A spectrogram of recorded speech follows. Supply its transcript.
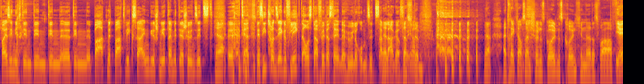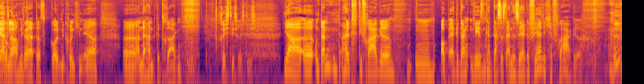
weiß ich nicht, den, den, den, äh, den Bart mit Bartwichser eingeschmiert, damit der schön sitzt. Ja. Äh, der, der sieht schon sehr gepflegt aus dafür, dass der in der Höhle rumsitzt am Ja, Lagerfeuer. Das stimmt. ja, er trägt ja auch sein schönes goldenes Krönchen, ne? Das war für Ja, ja, Gollum klar, auch nicht. ja. Der hat das goldene Krönchen eher äh, an der Hand getragen. Richtig, richtig. Ja, äh, und dann halt die Frage, mh, ob er Gedanken lesen kann. Das ist eine sehr gefährliche Frage.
